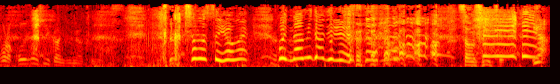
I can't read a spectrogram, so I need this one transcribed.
ほら神々しい感じになってる笠松さんやばい。これ涙出る。寒すぎて。いや、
